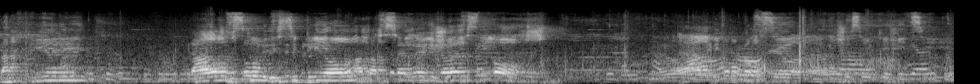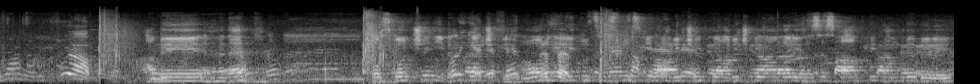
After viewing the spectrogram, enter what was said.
za chvíli královskou disciplínou a ta se jmenuje železný ohř. Já bych poprosil naše soutěžící, aby hned po skončení vrtačky uvolnili tu cestu z těch laviček, ty lavičky nám dali zase zpátky tam, kde byli,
